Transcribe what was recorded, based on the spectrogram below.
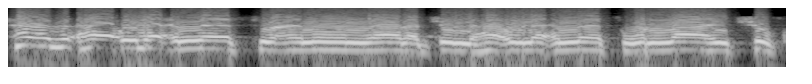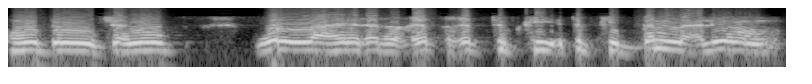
هؤلاء الناس يعانون يا رجل هؤلاء الناس والله تشوف مدن الجنوب والله غير غير تبكي تبكي الدم عليهم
